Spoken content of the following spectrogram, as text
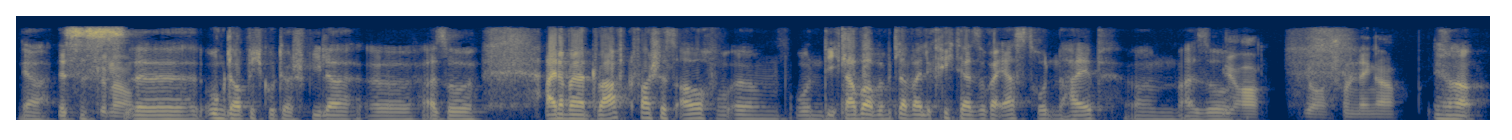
ja, es ist genau. äh, unglaublich guter Spieler. Äh, also einer meiner Draft-Crushes auch. Ähm, und ich glaube aber mittlerweile kriegt er sogar Erstrunden-Hype. Ähm, also, ja, ja, schon länger. Ja.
